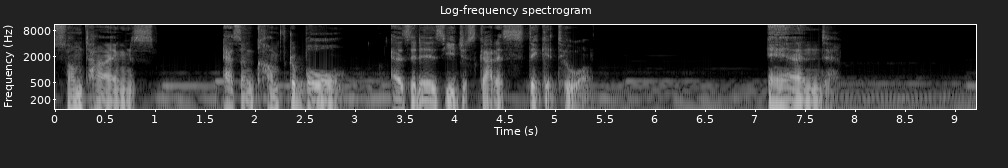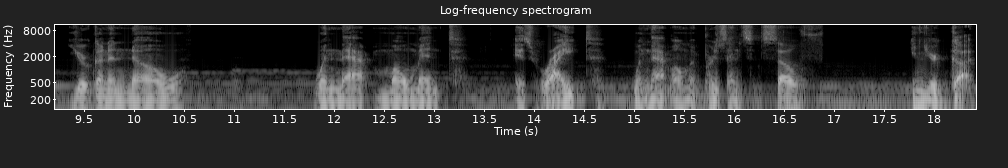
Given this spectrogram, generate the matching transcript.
Sometimes, as uncomfortable as it is, you just gotta stick it to them. And you're gonna know when that moment is right, when that moment presents itself in your gut.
